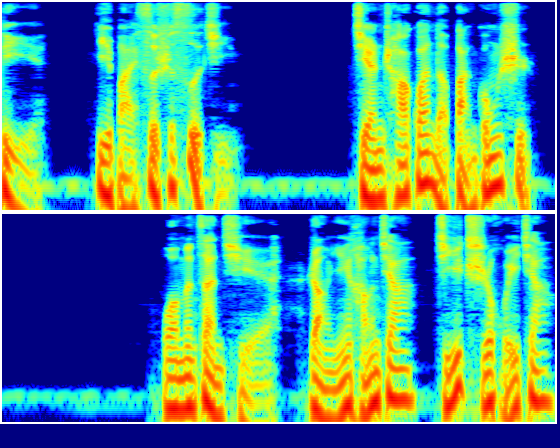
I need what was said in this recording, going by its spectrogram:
第一百四十四集，检察官的办公室。我们暂且让银行家疾驰回家，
